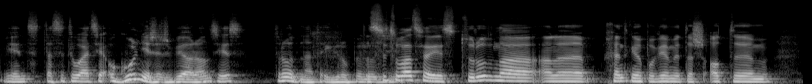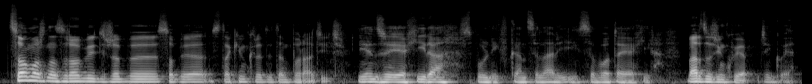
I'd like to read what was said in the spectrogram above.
więc ta sytuacja ogólnie rzecz biorąc jest trudna tej grupy Ta ludzi. sytuacja jest trudna, ale chętnie opowiemy też o tym, co można zrobić, żeby sobie z takim kredytem poradzić. Jędrzej Jachira, wspólnik w kancelarii Sobota Jachira. Bardzo dziękuję. Dziękuję.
